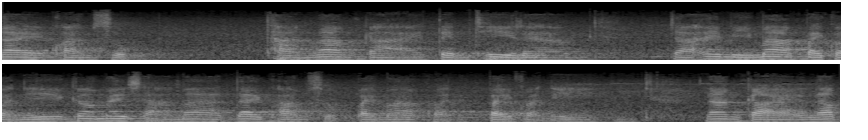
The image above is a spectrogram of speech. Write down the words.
ได้ความสุขทางร่างกายเต็มที่แล้ว จะให้มีมากไปกว่านี้ก็ไม่สามารถได้ความสุขไปมากกว่าไปกว่านี้ ร่างกายรับ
